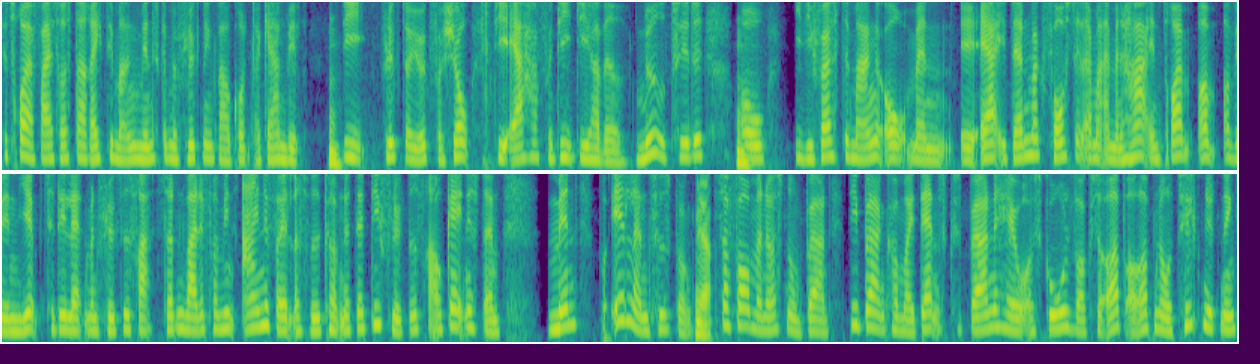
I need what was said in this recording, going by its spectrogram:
Det tror jeg faktisk også, der er rigtig mange mennesker med flygtningebaggrund, der gerne vil. Mm. De flygter jo ikke for sjov. De er her, fordi de har været nødt til det, mm. og i de første mange år, man øh, er i Danmark, forestiller jeg mig, at man har en drøm om at vende hjem til det land, man flygtede fra. Sådan var det for mine egne forældres vedkommende, da de flygtede fra Afghanistan. Men på et eller andet tidspunkt, Ja. ja. så får man også nogle børn. De børn kommer i dansk børnehave og skole, vokser op og opnår tilknytning.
